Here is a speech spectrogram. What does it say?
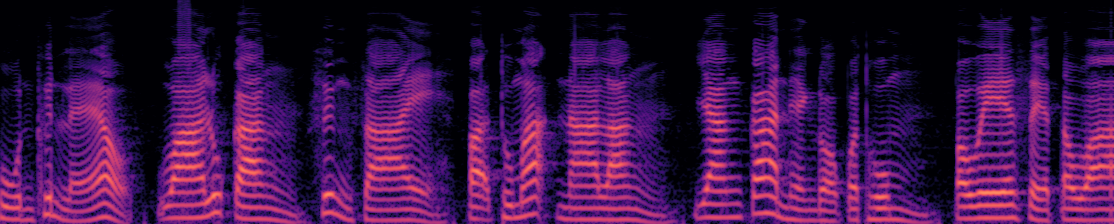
พูนขึ้นแล้ว วาลุกัง ซึ่งทรายปทุมะนาลัง ยังก้านแห่งดอกปทุม ปเวเสตวา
